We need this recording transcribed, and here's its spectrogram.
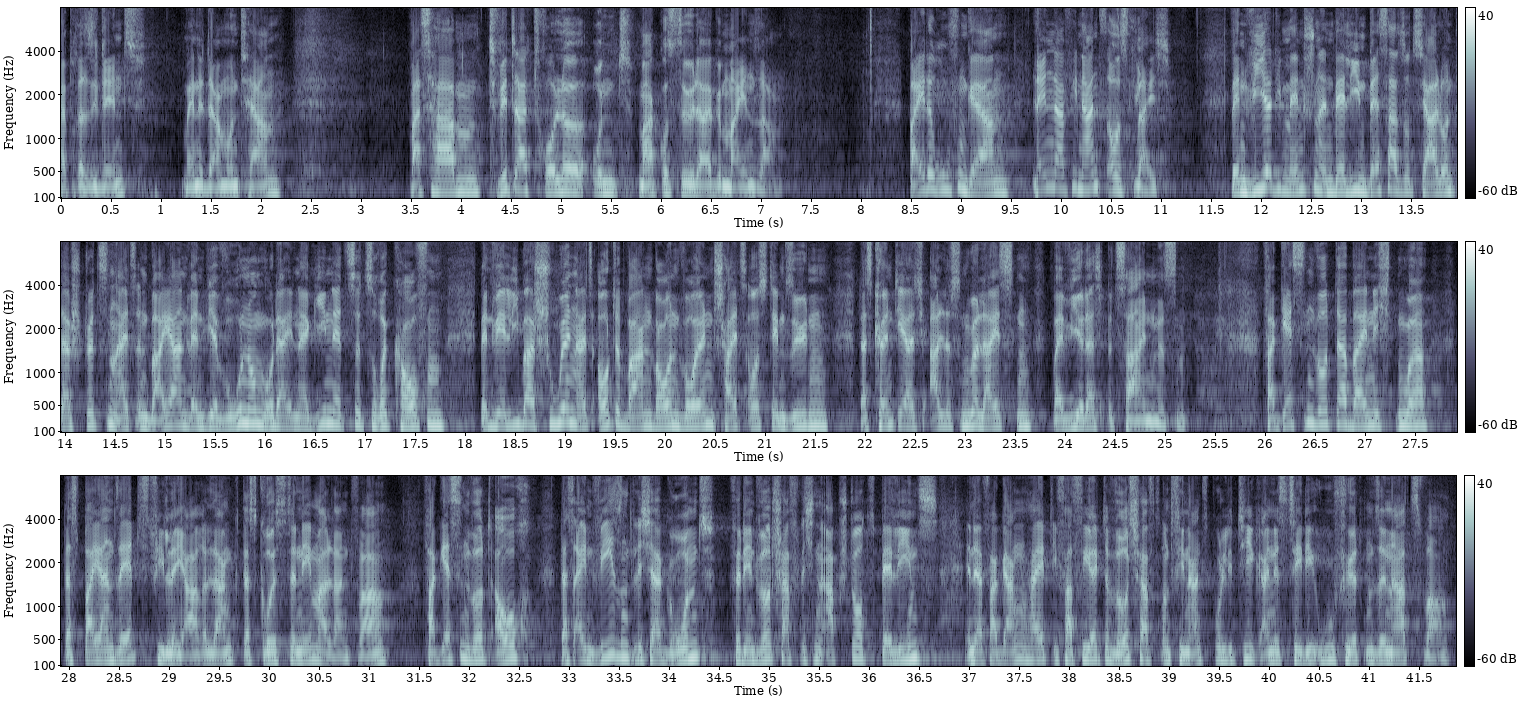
Herr Präsident, meine Damen und Herren, was haben Twitter-Trolle und Markus Söder gemeinsam? Beide rufen gern Länderfinanzausgleich. Wenn wir die Menschen in Berlin besser sozial unterstützen als in Bayern, wenn wir Wohnungen oder Energienetze zurückkaufen, wenn wir lieber Schulen als Autobahnen bauen wollen, Schalz aus dem Süden, das könnt ihr euch alles nur leisten, weil wir das bezahlen müssen. Vergessen wird dabei nicht nur, dass Bayern selbst viele Jahre lang das größte Nehmerland war. Vergessen wird auch, dass ein wesentlicher Grund für den wirtschaftlichen Absturz Berlins in der Vergangenheit die verfehlte Wirtschafts- und Finanzpolitik eines CDU-führten Senats war.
